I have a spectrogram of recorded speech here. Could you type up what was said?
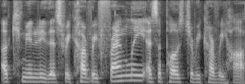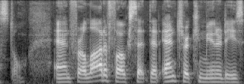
a community that's recovery friendly as opposed to recovery hostile. And for a lot of folks that, that enter communities,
